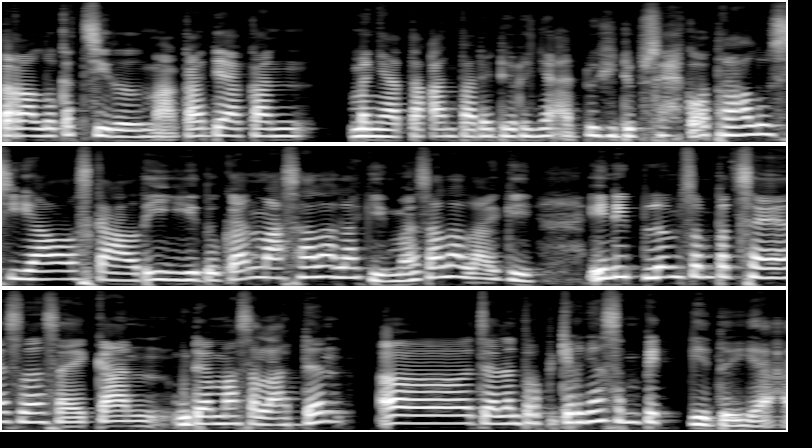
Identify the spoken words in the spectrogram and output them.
terlalu kecil maka dia akan menyatakan pada dirinya aduh hidup saya kok terlalu sial sekali gitu kan. Masalah lagi masalah lagi. Ini belum sempat saya selesaikan udah masalah. Dan uh, jalan berpikirnya sempit gitu ya.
